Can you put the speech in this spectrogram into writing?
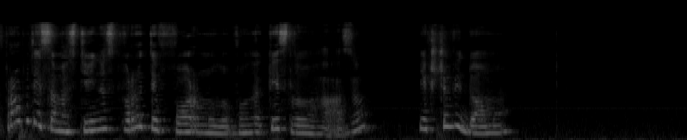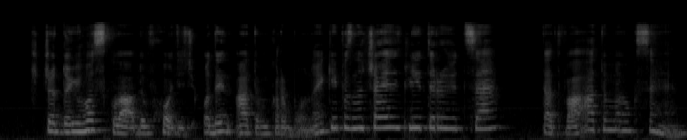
Спробуйте самостійно створити формулу вуглекислого газу, якщо відомо, що до його складу входять один атом карбону, який позначають літерою С, та два атоми оксигену.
